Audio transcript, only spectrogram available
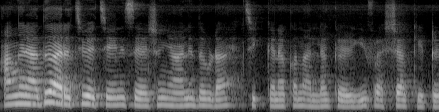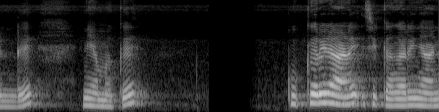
അങ്ങനെ അത് അരച്ച് വെച്ചതിന് ശേഷം ഞാനിതിവിടെ ചിക്കനൊക്കെ നല്ല കഴുകി ഫ്രഷ് ആക്കിയിട്ടുണ്ട്. ഇനി നമുക്ക് കുക്കറിലാണ് ചിക്കൻ കറി ഞാൻ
